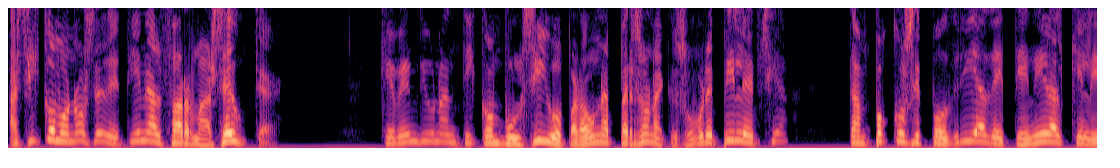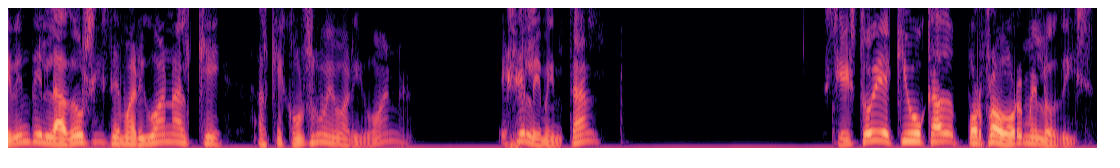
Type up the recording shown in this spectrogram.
Así como no se detiene al farmacéutico que vende un anticonvulsivo para una persona que sufre epilepsia, tampoco se podría detener al que le vende la dosis de marihuana al que, al que consume marihuana. Es elemental. Si estoy equivocado, por favor me lo dicen.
